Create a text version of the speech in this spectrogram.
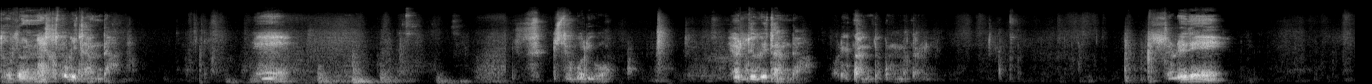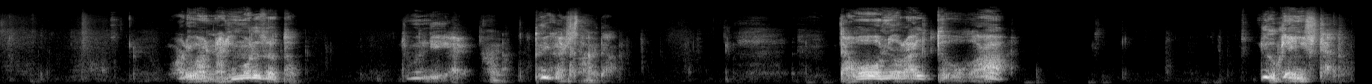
とうとう成し遂げたんだ。ねえ。基礎彫りをやり遂げたんだ。俺監督のもとに。それで、俺は何者だと自分ではい問い返したんだ。多王如来党が流言したと。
